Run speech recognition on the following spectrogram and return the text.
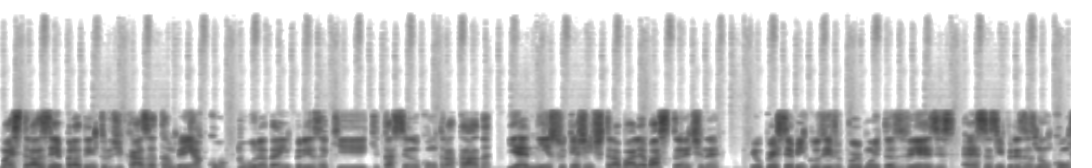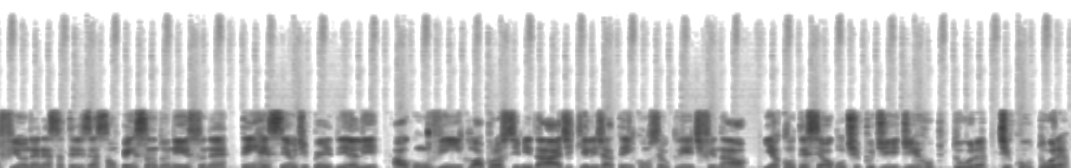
mas trazer para dentro de casa também a cultura da empresa que está sendo contratada. E é nisso que a gente trabalha bastante, né? Eu percebo, inclusive, por muitas vezes, essas empresas não confiam né, nessa terceirização pensando nisso, né? Tem receio de perder ali algum vínculo, a proximidade que ele já tem com o seu cliente final e acontecer algum tipo de, de ruptura de cultura.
